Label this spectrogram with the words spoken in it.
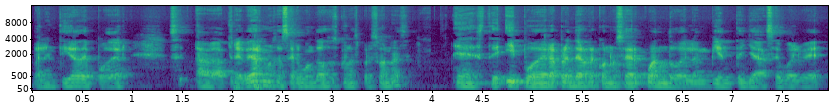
valentía de poder atrevernos a ser bondadosos con las personas este, y poder aprender a reconocer cuando el ambiente ya se vuelve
